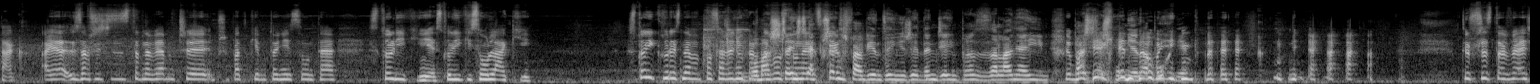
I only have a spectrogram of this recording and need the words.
Tak, a ja zawsze się zastanawiam, czy przypadkiem to nie są te stoliki. Nie, stoliki są laki. Stolik, który jest na wyposażeniu Bo masz szczęście, jak przetrwa więcej niż jeden dzień bez zalania i Chyba się paścisz mu nie napuchnie. Ty już przedstawiłaś,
